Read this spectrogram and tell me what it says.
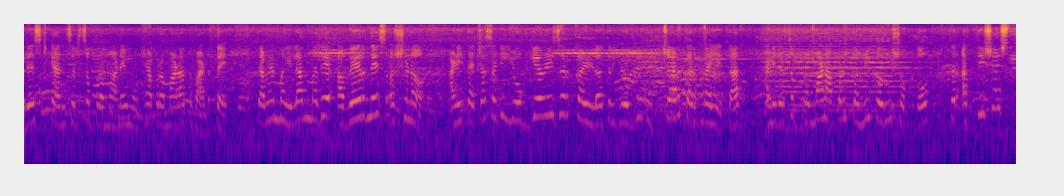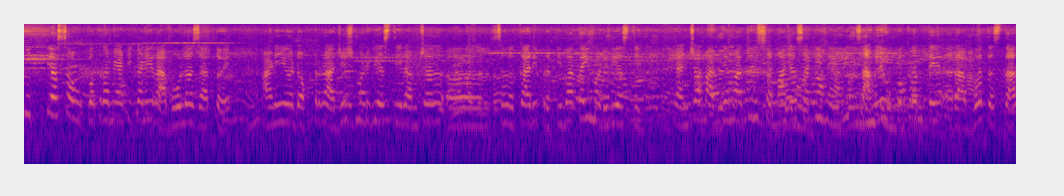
ब्रेस्ट कॅन्सरचं प्रमाण हे मोठ्या प्रमाणात वाढतंय. त्यामुळे महिलांमध्ये अवेअरनेस असणं आणि त्याच्यासाठी योग्य वेळी जर कळलं तर योग्य उपचार करता येतात आणि त्याचं प्रमाण आपण कमी करू शकतो. तर अतिशय स्तुत्य असा उपक्रम या ठिकाणी राबवला जातोय. आणि डॉक्टर राजेश मडवी असतील आमच्या सहकारी प्रतिभाताई मडवी असतील त्यांच्या माध्यमातून समाजासाठी नेहमीच चांगले उपक्रम ते राबवत असतात.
